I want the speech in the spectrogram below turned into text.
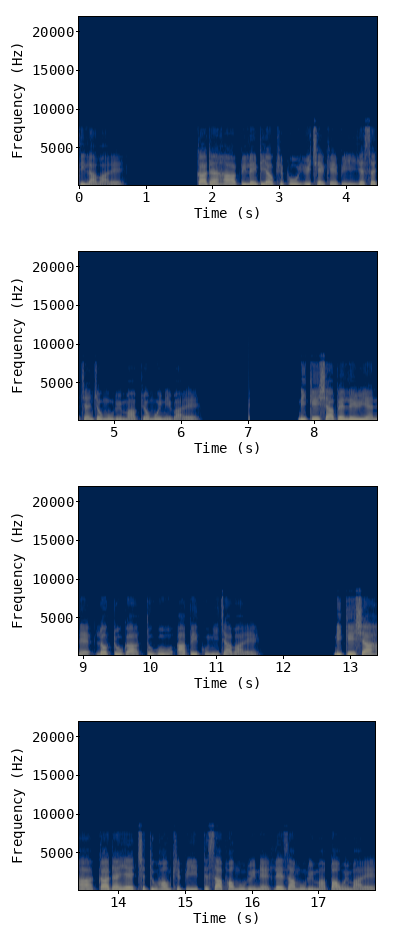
သိလာပါတယ်။ကာတန်ဟာဗီလိန်တစ်ယောက်ဖြစ်ဖို့ရွေးချယ်ခဲ့ပြီးရက်စက်ကြမ်းကြုတ်မှုတွေမှာပျော်မွေ့နေပါတယ်။နီကေးရှားဘယ်လေရီယန်နဲ့လော့တိုကသူ့ကိုအားပေးကူညီကြပါတယ်။ နီကေးရှားဟာ ကာတန်ရဲ့ချစ်သူဟောင်းဖြစ်ပြီးတစ္ဆာဖောက်မှုတွေနဲ့ လှည့်စားမှုတွေမှာ ပါဝင်ပါတယ်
